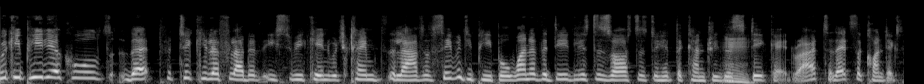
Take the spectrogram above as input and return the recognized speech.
Wikipedia called that particular flood of the Easter weekend, which claimed the lives of 70 people, one of the deadliest disasters to hit the country this decade, right? So that's the context.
